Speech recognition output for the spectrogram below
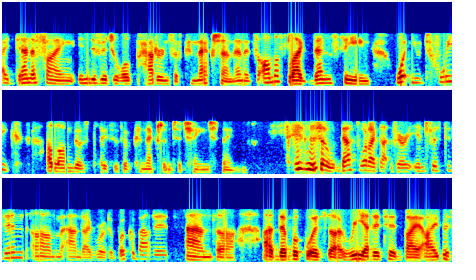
identifying individual patterns of connection and it's almost like then seeing what you tweak along those places of connection to change things. Mhm. So that's what I got very interested in, um, and I wrote a book about it. And uh, uh, the book was uh, re-edited by Ibis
